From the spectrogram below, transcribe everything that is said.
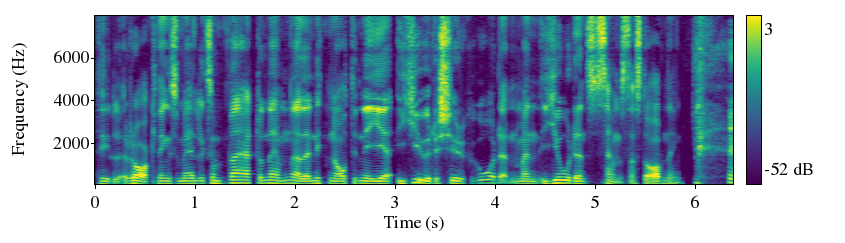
till rakning som är liksom värt att nämna, det är 1989 Djurkyrkogården, men jordens sämsta stavning.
